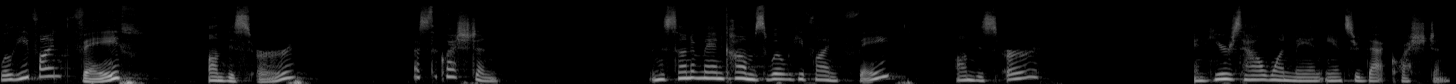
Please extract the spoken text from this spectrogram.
will he find faith on this earth? That's the question. When the Son of Man comes, will he find faith on this earth? And here's how one man answered that question.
